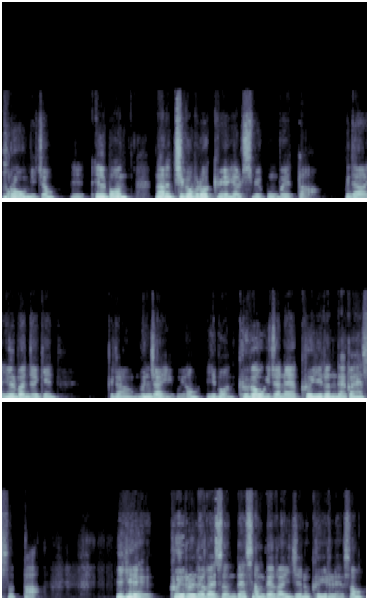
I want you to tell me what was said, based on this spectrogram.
부러움이죠. 1번 나는 직업을 얻기 위해 열심히 공부했다. 그냥 일반적인 그냥 문장이고요. 2번 그가 오기 전에 그 일은 내가 했었다. 이게 그 일을 내가 했었는데 상대가 이제는 그 일을 해서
